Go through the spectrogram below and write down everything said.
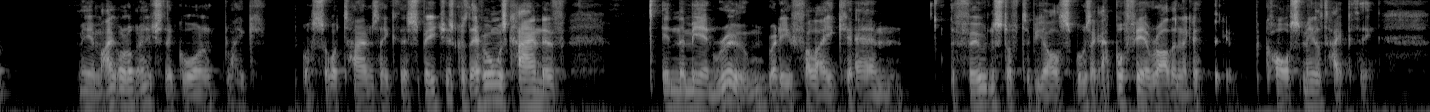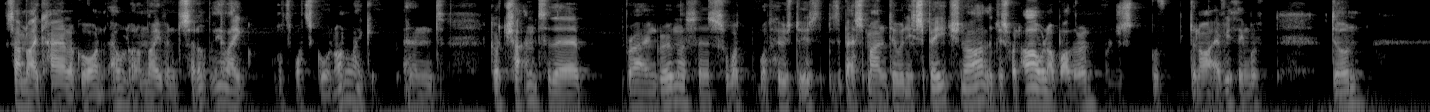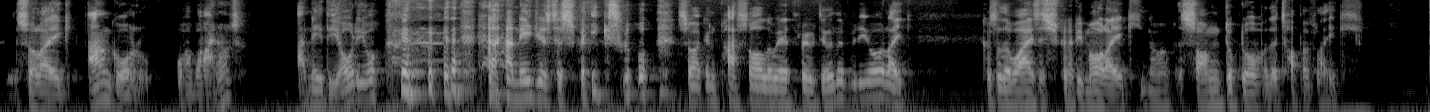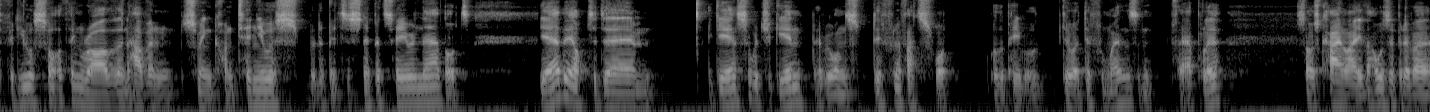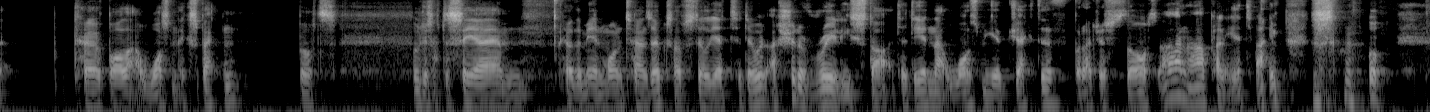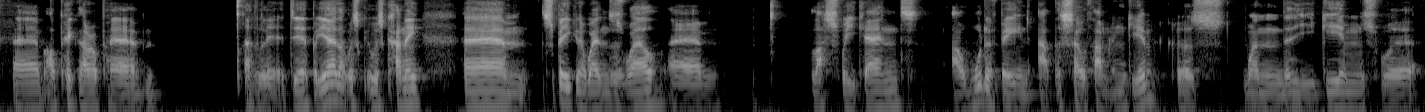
me and Michael looking at each other, going like, well, so what times like the speeches? Because everyone was kind of in the main room, ready for like um the food and stuff to be all. It was like a buffet rather than like a, like a course meal type thing. So I'm like kind of going, on, I'm not even set up here. Like, what's what's going on? Like, and got chatting to the bride and groom. I says, so what, what, who's is, the best man doing his speech and all? They just went, oh, we're not bothering. We're just we've done all everything we've done. So like, I'm going, well, why not? I need the audio. I need you to speak so so I can pass all the way through doing the video. Like, because otherwise it's just going to be more like you know a song dubbed over the top of like the video sort of thing rather than having something continuous with a bits of snippets here and there. But yeah, they opted um, against it, which again everyone's different. If that's what other people do at different weddings, and fair play. So it's kind of like that was a bit of a curveball that I wasn't expecting, but we'll just have to see um, how the main one turns out because I've still yet to do it. I should have really started today, and that was my objective, but I just thought, oh no, I have plenty of time, so um, I'll pick that up um, at a later date. But yeah, that was it was canny. Um, speaking of weddings as well, um, last weekend I would have been at the Southampton game because when the games were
